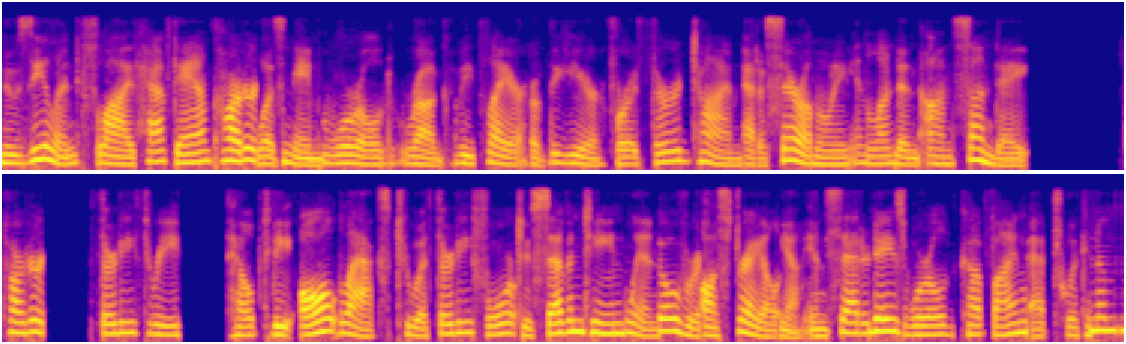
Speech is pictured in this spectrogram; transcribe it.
New Zealand fly half Dan Carter was named World Rugby Player of the Year for a third time at a ceremony in London on Sunday. Carter, 33, helped the All Blacks to a 34-17 win over Australia in Saturday's World Cup final at Twickenham.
